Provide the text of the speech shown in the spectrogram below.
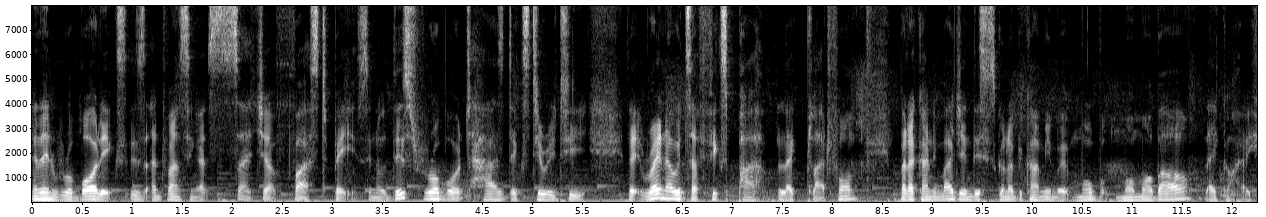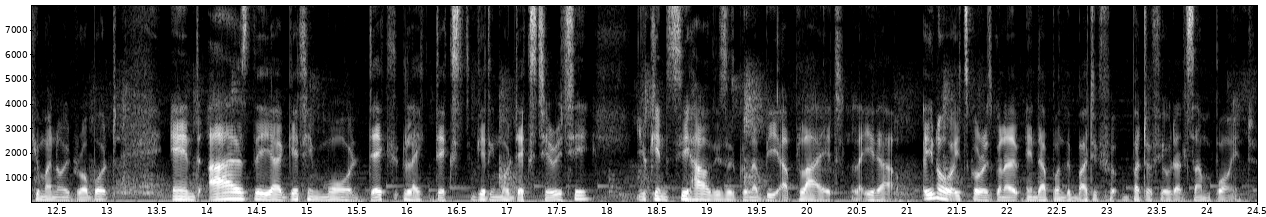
and then robotics is advancing at such a fast pace. You know this robot has dexterity that right now it's a fixed pa- like platform but i can imagine this is going to become more, more mobile like a humanoid robot. And as they are getting more dex like dex getting more dexterity you can see how this is going to be applied like either you know it's going to end up on the battlefield at some point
